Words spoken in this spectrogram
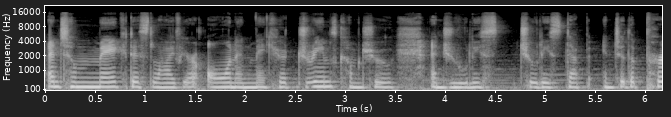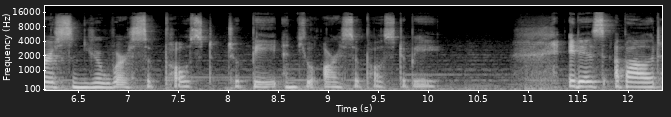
and to make this life your own and make your dreams come true and truly truly step into the person you were supposed to be and you are supposed to be. It is about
